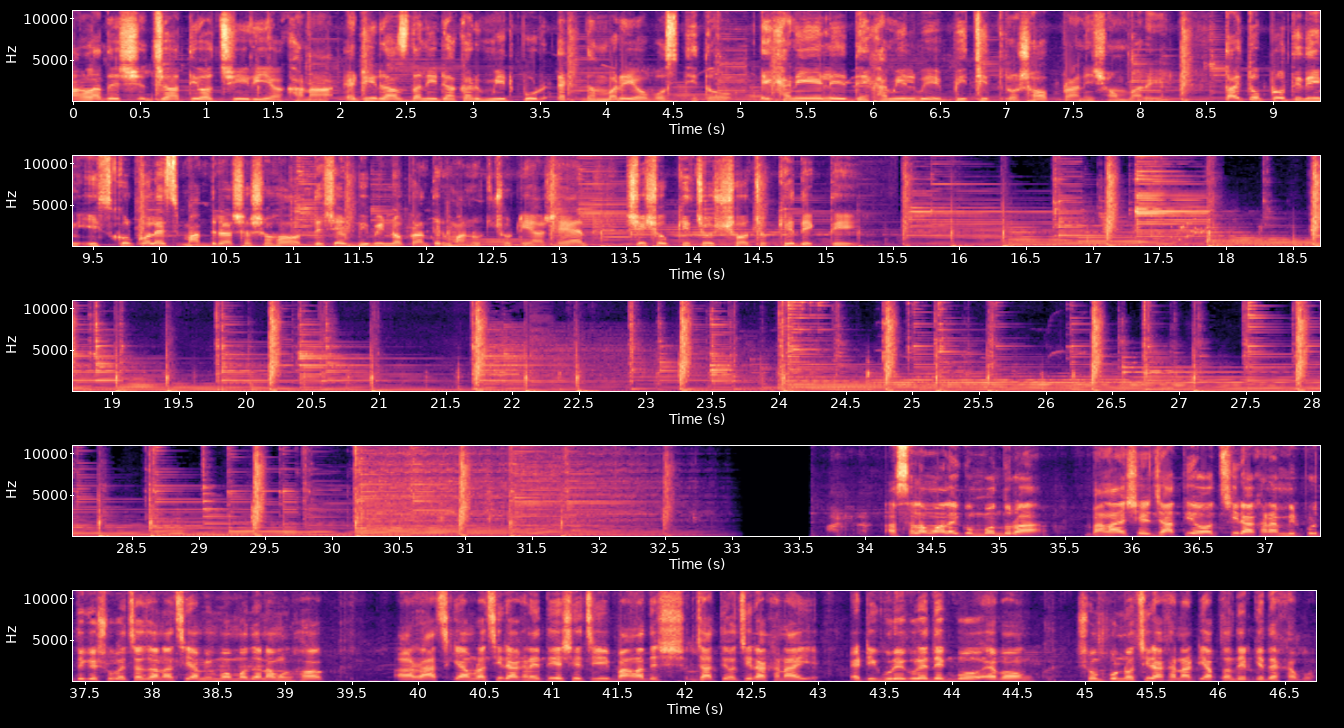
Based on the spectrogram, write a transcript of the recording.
বাংলাদেশ জাতীয় চিড়িয়াখানা। এটি রাজধানী ঢাকার মিরপুর এক নম্বরে অবস্থিত। এখানে এলে দেখা মিলবে বিচিত্র সব প্রাণী সম্ভারে। তাই তো প্রতিদিন স্কুল, কলেজ মাদ্রাসা সহ দেশের বিভিন্ন প্রান্তের মানুষ ছুটে আসেন সেসব কিছু স্বচক্ষে দেখতে। আসসালামু আলাইকুম বন্ধুরা। বাংলাদেশের জাতীয় চিড়িয়াখানা মিরপুর থেকে শুভেচ্ছা জানাচ্ছি আমি মোহাম্মদ এনামুল হক। আর আজকে আমরা চিড়িয়াখানাতে এসেছি, বাংলাদেশ জাতীয় চিড়িয়াখানায়। এটি ঘুরে ঘুরে দেখব এবং সম্পূর্ণ চিড়িয়াখানাটি আপনাদেরকে দেখাবো।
